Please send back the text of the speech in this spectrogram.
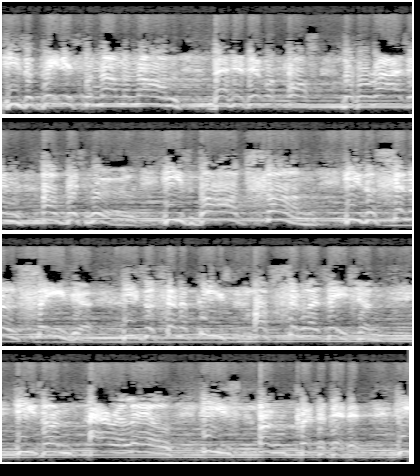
He's the greatest phenomenon that has ever crossed the horizon of this world. He's God's Son. He's a sinner's Savior. He's the centerpiece of civilization. He's unparalleled. He's unprecedented. He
